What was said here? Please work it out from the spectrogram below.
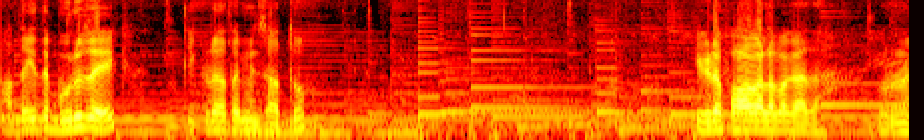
आता इथे बुरुज आहे एक. तिकडं आता मी जातो. इकडं फॉग आला बघा आता पूर्ण.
